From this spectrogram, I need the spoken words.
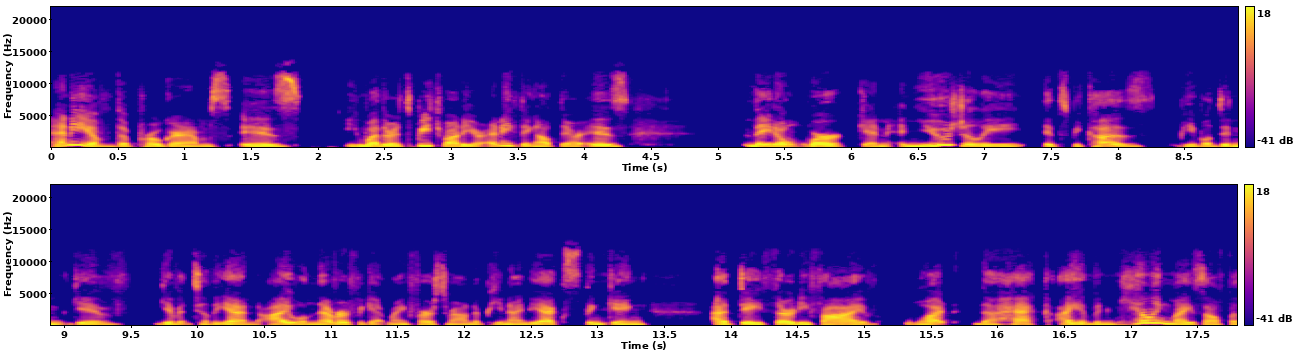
any of the programs is whether it's Beachbody or anything out there is they don't work and and usually it's because people didn't give give it till the end. I will never forget my first round of P90X thinking at day 35, what the heck? I have been killing myself for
